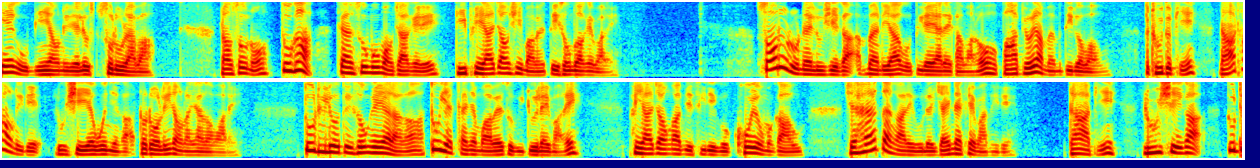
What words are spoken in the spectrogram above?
ရေကိုမြင်အောင်နေတယ်လို့ဆိုလိုတာပါ။နောက်ဆုံးတော့သူက ကန်ဆူးမိုးမောင်ကြခဲ့တယ်ဒီဖေအားကြောင့်ရှိမှပဲတည်ဆုံးသွားခဲ့ပါတယ်စောဒူတို့နဲ့လူရှည်ကအမှန်တရားကိုသိလိုက်ရတဲ့အခါမှာတော့ဘာပြောရမှန်းမသိတော့ပါဘူးအထူးသဖြင့်နားထောင်နေတဲ့လူရှည်ရဲ့ဝိညာဉ်ကတော်တော်လေးနောင်လာရသွားပါတယ်သူဒီလိုတည်ဆုံးခဲ့ရတာကသူ့ရဲ့ကံကြမ္မာပဲဆိုပြီးတွေးလိုက်ပါတယ်ဖေအားကြောင့်ကပစ္စည်းတွေကိုခိုးယုံမကဘူးရဟန်းတန်ဃာတွေကိုလည်းရိုက်နှက်ခဲ့ပါသေးတယ်ဒါအပြင်လူရှည်ကသူတ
